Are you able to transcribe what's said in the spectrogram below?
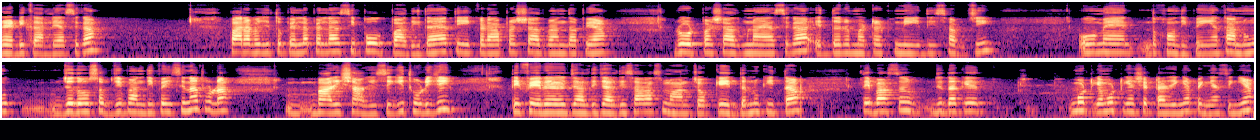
ਰੈਡੀ ਕਰ ਲਿਆ ਸੀਗਾ। 12 ਵਜੇ ਤੋਂ ਪਹਿਲਾਂ ਪਹਿਲਾਂ ਅਸੀਂ ਭੋਗ ਪਾ ਦਿੱਤਾ ਹੈ ਤੇ ਕੜਾਹ ਪ੍ਰਸ਼ਾਦ ਬਣਦਾ ਪਿਆ। ਰੋਟ ਪ੍ਰਸ਼ਾਦ ਬਣਾਇਆ ਸੀਗਾ। ਇੱਧਰ ਮਟਰ ਪਨੀਰ ਦੀ ਸਬਜ਼ੀ। ਉਹ ਮੈਂ ਦਿਖਾਉਂਦੀ ਪਈ ਆ ਤੁਹਾਨੂੰ। ਜਦੋਂ ਸਬਜ਼ੀ ਬਣਦੀ ਪਈ ਸੀ ਨਾ ਥੋੜਾ ਬਾਰਿਸ਼ ਆ ਗਈ ਸੀਗੀ ਥੋੜੀ ਜਿਹੀ ਤੇ ਫਿਰ ਜਲਦੀ ਜਲਦੀ ਸਾਰਾ ਸਮਾਨ ਚੁੱਕ ਕੇ ਇੱਧਰ ਨੂੰ ਕੀਤਾ ਤੇ ਬਸ ਜਿੱਦਾਂ ਕਿ ਮੋਟੀਆਂ ਮੋਟੀਆਂ ਛਿੱਟਾਂ ਜਿਹੀਆਂ ਪਈਆਂ ਸੀਗੀਆਂ।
